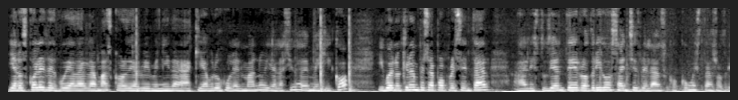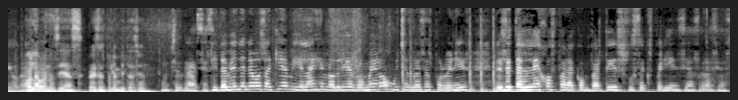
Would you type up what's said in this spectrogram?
y a los cuales les voy a dar la más cordial bienvenida aquí a Brújula en Mano y a la Ciudad de México. Y bueno, quiero empezar por presentar al estudiante Rodrigo Sánchez Velasco. ¿Cómo estás, Rodrigo? Gracias. Hola, buenos días. Gracias por la invitación. Muchas gracias. Y también tenemos aquí a Miguel Ángel Rodríguez Romero. Muchas gracias por venir desde tan lejos para compartir sus experiencias. Gracias.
